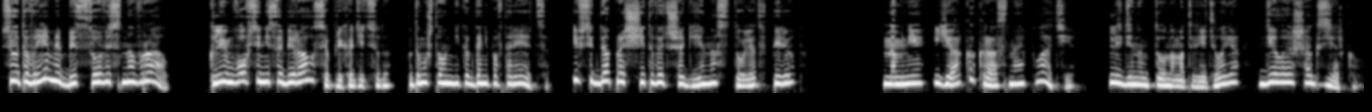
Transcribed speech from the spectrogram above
Все это время бессовестно врал. Клим вовсе не собирался приходить сюда, потому что он никогда не повторяется и всегда просчитывает шаги на сто лет вперед. На мне ярко-красное платье, ледяным тоном ответила я, делая шаг к зеркалу.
